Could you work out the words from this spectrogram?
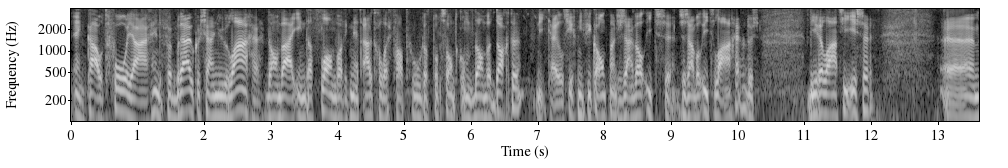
en koud voorjaar en de verbruikers zijn nu lager dan wij in dat plan wat ik net uitgelegd had, hoe dat tot stand komt dan we dachten. Niet heel significant, maar ze zijn wel iets, eh, ze zijn wel iets lager. Dus die relatie is er. Ehm,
